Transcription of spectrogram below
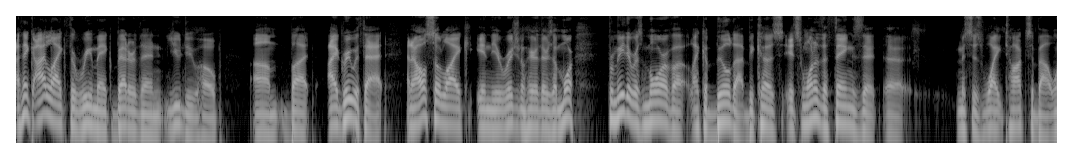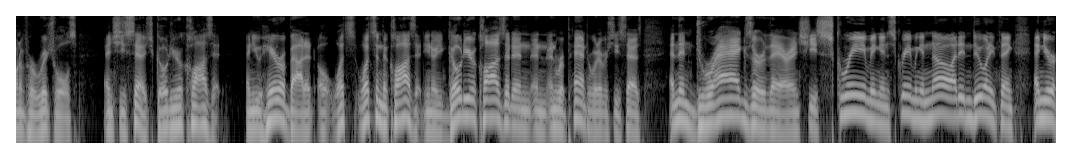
I think I like the remake better than you do, Hope. Um, but I agree with that, and I also like in the original here. There's a more for me. There was more of a like a build up because it's one of the things that uh, Mrs. White talks about. One of her rituals, and she says, "Go to your closet." And you hear about it. Oh, what's what's in the closet? You know, you go to your closet and, and, and repent or whatever she says, and then drags her there, and she's screaming and screaming, and no, I didn't do anything. And you're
